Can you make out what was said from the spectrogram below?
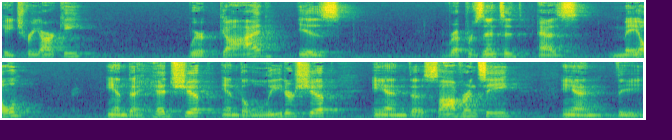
patriarchy, where God is represented as male, and the headship and the leadership and the sovereignty and the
